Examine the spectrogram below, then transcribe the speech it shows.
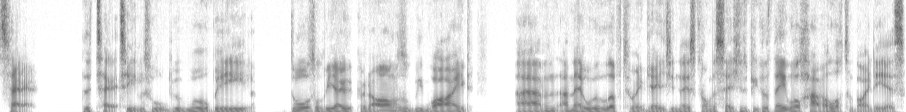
tech, the tech teams will will be doors will be open, arms will be wide, um, and they will love to engage in those conversations because they will have a lot of ideas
